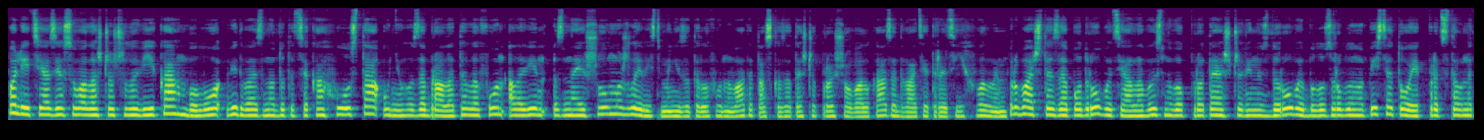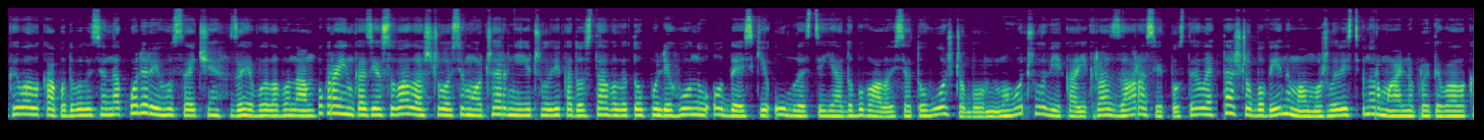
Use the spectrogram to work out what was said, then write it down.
Поліція з'ясувала, що чоловіка було відвезено до ТЦК Хуста. У нього забрали телефон, але він знайшов можливість мені зателефонувати та сказати, що пройшов ВЛК за 20-30 хвилин. Пробачте за подробиці, але висновок про те, що він здоровий, було зроблено після того, як представники ВЛК подивилися на колір його сечі, заявила вона. Українка з'ясувала, що 7 червня її чоловіка доставили до полігону в Одеській області. Я добувалася того, щоб мого чоловіка якраз зараз відпустили, та щоб він мав можливість нормально пройти ВЛК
